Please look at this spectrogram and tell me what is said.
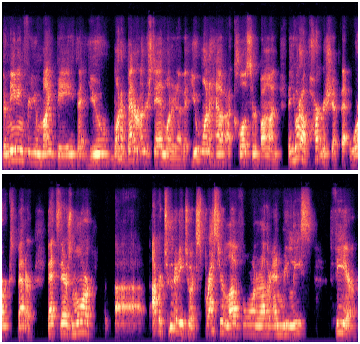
The meaning for you might be that you want to better understand one another, that you want to have a closer bond, that you want to have a partnership that works better, that there's more uh, opportunity to express your love for one another and release fear,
